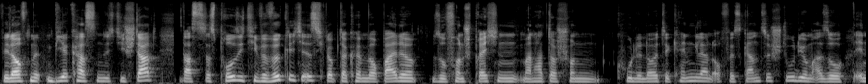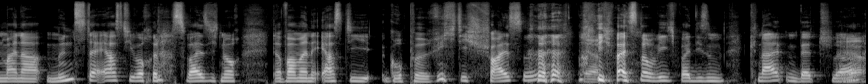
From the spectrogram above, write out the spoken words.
Wir laufen mit einem Bierkasten durch die Stadt. Was das Positive wirklich ist, ich glaube, da können wir auch beide so von sprechen. Man hat da schon coole Leute kennengelernt, auch fürs ganze Studium. Also in meiner Münster erste Woche, das weiß ich noch, da war meine erste Gruppe richtig scheiße. Ich weiß noch, wie ich bei diesem Kneipenbachelor Ja.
